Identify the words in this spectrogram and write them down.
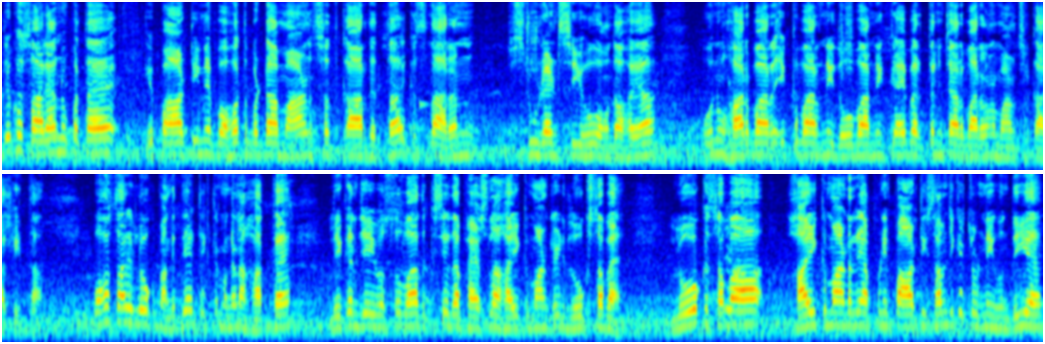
ਦੇਖੋ, ਸਾਰਿਆਂ ਨੂੰ ਪਤਾ ਹੈ ਕਿ ਪਾਰਟੀ ਨੇ ਬਹੁਤ ਵੱਡਾ ਮਾਣ ਸਤਿਕਾਰ ਦਿੱਤਾ। ਇੱਕ ਸਧਾਰਨ ਸਟੂਡੈਂਟ ਸੀ ਉਹ, ਆਉਂਦਾ ਹੋਇਆ। ਉਹਨੂੰ ਹਰ ਵਾਰ, ਇੱਕ ਵਾਰ ਨਹੀਂ, ਦੋ ਵਾਰ ਨਹੀਂ, ਕਈ ਵਾਰ ਤਿੰਨ, ਚਾਰ ਵਾਰ ਉਹਨੂੰ ਮਾਣ ਸਤਿਕਾਰ ਕੀਤਾ। ਬਹੁਤ ਸਾਰੇ ਲੋਕ ਮੰਗਦੇ ਆ, ਟਿਕਟ ਮੰਗਣਾ ਹੱਕ ਹੈ। ਲੇਕਿਨ ਜੇ ਉਸ ਤੋਂ ਬਾਅਦ ਕਿਸੇ ਦਾ ਫੈਸਲਾ ਹਾਈ ਕਮਾਂਡ ਜਿਹੜੀ ਲੋਕ ਸਭਾ ਹੈ, ਲੋਕ ਸਭਾ ਹਾਈ ਕਮਾਂਡ ਨੇ ਆਪਣੀ ਪਾਰਟੀ ਸਮਝ ਕੇ ਚੁਣਨੀ ਹੁੰਦੀ ਹੈ।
